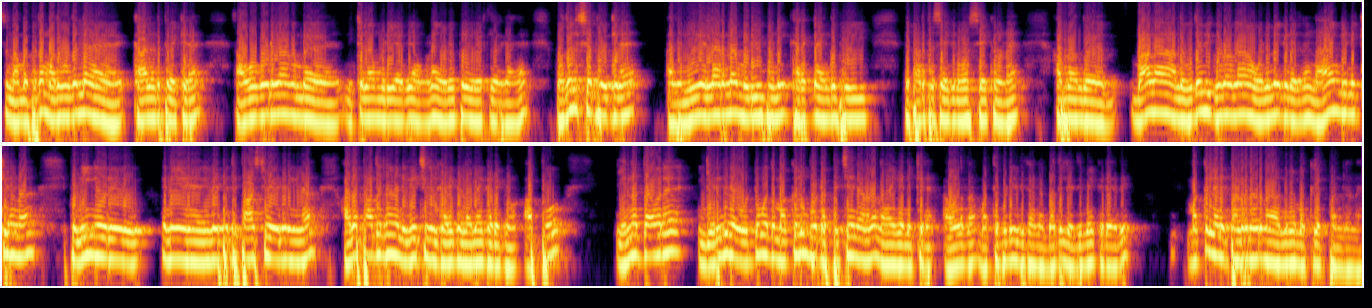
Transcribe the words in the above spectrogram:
ஸோ நம்ம இப்பதான் முத முதல்ல கால் எடுத்து வைக்கிறேன். ஸோ அவங்க கூடலாம் நம்ம நிற்கலாம் முடியாது. அவங்களாம் எவ்வளவு பெரிய உயரத்தில் இருக்காங்க. முதல் ஸ்டெப் வைக்கிறேன். அது நீங்கள் எல்லாரும் தான் முடிவு பண்ணி கரெக்டாக எங்கே போய் இந்த படத்தை சேர்க்கணுமோ சேர்க்கணுன்னு அப்புறம் அந்த பாலா அந்த உதவி குணம்லாம் ஒண்ணுமே கிடையாது நான் இங்க நிக்கிறேன்னா இப்போ நீங்க ஒரு என்னை இதை பத்தி பாசிட்டிவ் எழுதுனீங்கன்னா அதை பார்த்துட்டு தான் நிகழ்ச்சிகள் கிடைக்கும் எல்லாமே கிடைக்கும். அப்போ என்ன தவிர இங்க இருக்கிற ஒட்டுமொத்த மக்களும் போட்ட பிச்சைனால தான் நான் இங்க நிக்கிறேன். அவ்வளவுதான். மத்தபடி இதுக்கான பதில் எதுவுமே கிடையாது. மக்கள் எனக்கு பண்றதோட நான் ஒண்ணுமே மக்களுக்கு பண்ணல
